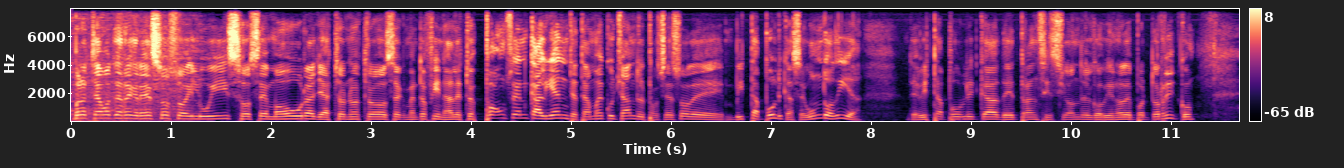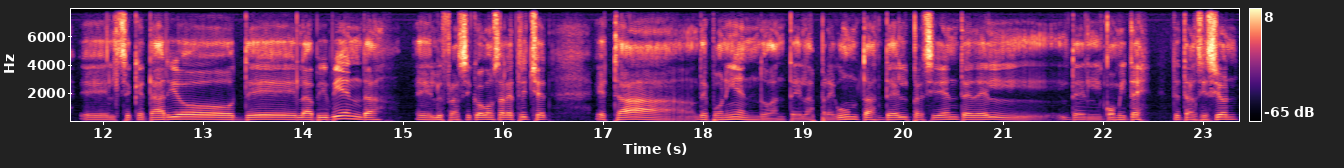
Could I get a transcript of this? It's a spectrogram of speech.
Bueno, estamos de regreso. Soy Luis José Moura. Ya esto es nuestro segmento final. Esto es Ponce en Caliente. Estamos escuchando el proceso de vista pública, segundo día de vista pública de transición del gobierno de Puerto Rico. El secretario de la Vivienda, eh, Luis Francisco González Trichet, está deponiendo ante las preguntas del presidente del, del comité de transición,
